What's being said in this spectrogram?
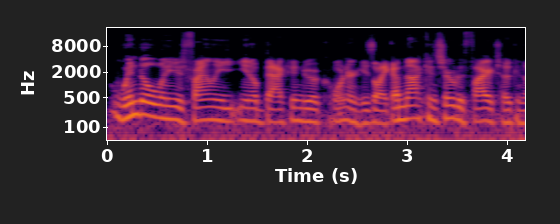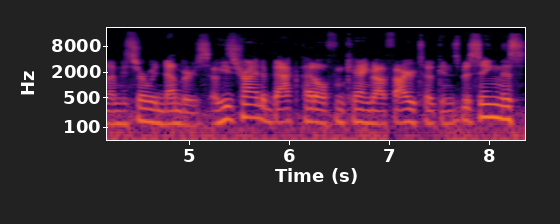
Wendell when he was finally you know backed into a corner he's like I'm not concerned with fire tokens I'm concerned with numbers. So he's trying to backpedal from caring about fire tokens but seeing this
